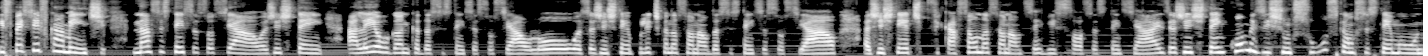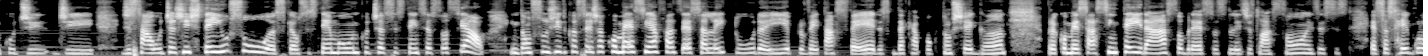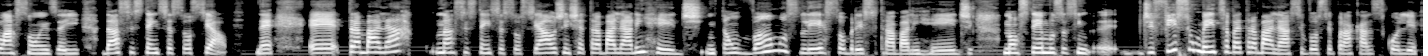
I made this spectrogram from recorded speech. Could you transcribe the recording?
Especificamente na assistência social, Social, a gente tem a Lei Orgânica da Assistência Social, LOAS, a gente tem a Política Nacional da Assistência Social, a gente tem a Tipificação Nacional de Serviços Socioassistenciais, e a gente tem, como existe um SUS, que é um Sistema Único de, de, de Saúde, a gente tem o SUAS, que é o Sistema Único de Assistência Social. Então, sugiro que vocês já comecem a fazer essa leitura aí, aproveitar as férias, que daqui a pouco estão chegando, para começar a se inteirar sobre essas legislações, esses, essas regulações aí da assistência social, né? É, trabalhar trabalhar na assistência social, gente, é trabalhar em rede. Então, vamos ler sobre esse trabalho em rede. Nós temos, assim, é, dificilmente você vai trabalhar, se você, por acaso, escolher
